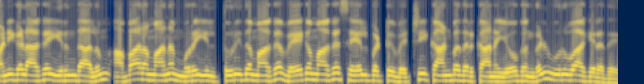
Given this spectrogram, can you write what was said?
பணிகளாக இருந்தாலும் அபாரமான முறையில் துரிதமாக வேகமாக செயல்பட்டு வெற்றி காண்பதற்கான யோகங்கள் உருவாகிறது.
